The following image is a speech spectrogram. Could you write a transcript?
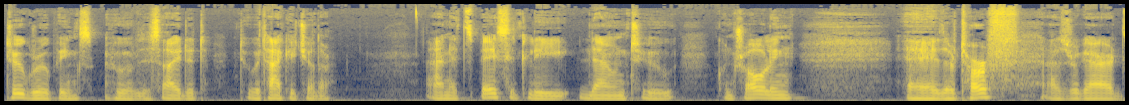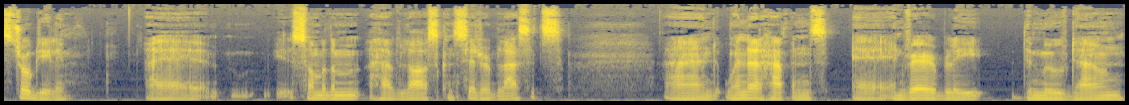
two groupings who have decided to attack each other. And it's basically down to controlling uh, their turf as regards drug dealing. Uh, some of them have lost considerable assets. And when that happens, uh, invariably they move down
